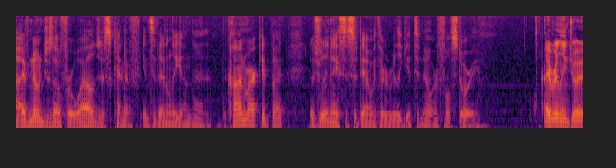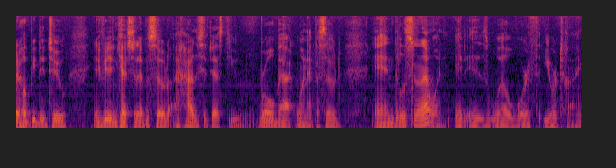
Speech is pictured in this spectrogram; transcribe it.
I've known Giselle for a while, just kind of incidentally on the the con market, but it was really nice to sit down with her and really get to know her full story. I really enjoyed it. I hope you did too. And if you didn't catch that episode, I highly suggest you roll back one episode and listen to that one. It is well worth your time.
